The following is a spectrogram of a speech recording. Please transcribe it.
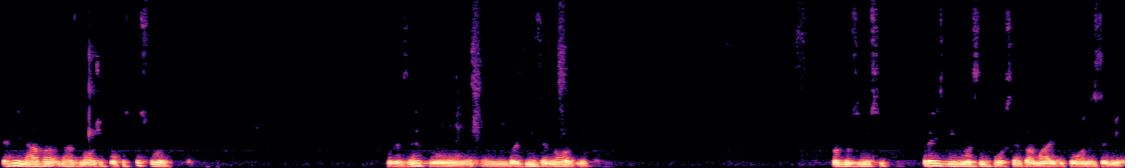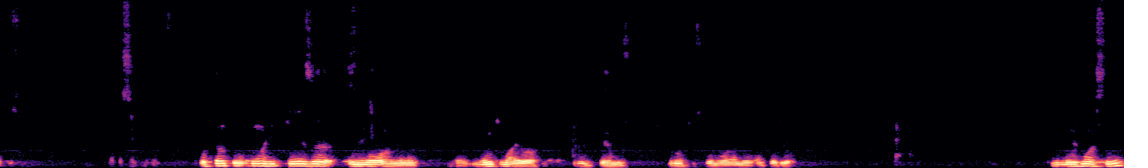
terminava nas mãos de poucas pessoas. Por exemplo, em 2019, produziu-se 3,5% a mais do que o ano anterior. Portanto, uma riqueza enorme, muito maior em termos brutos que no ano anterior. E mesmo assim,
